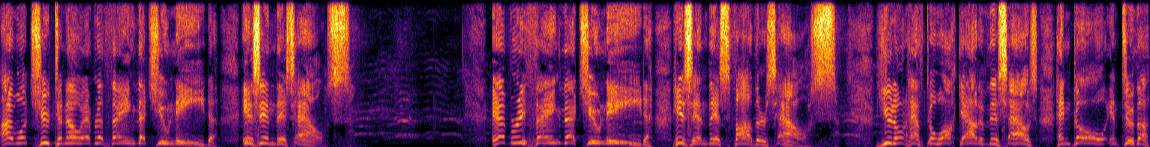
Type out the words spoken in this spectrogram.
I want you to know everything that you need is in this house. Everything that you need is in this Father's house. You don't have to walk out of this house and go into the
